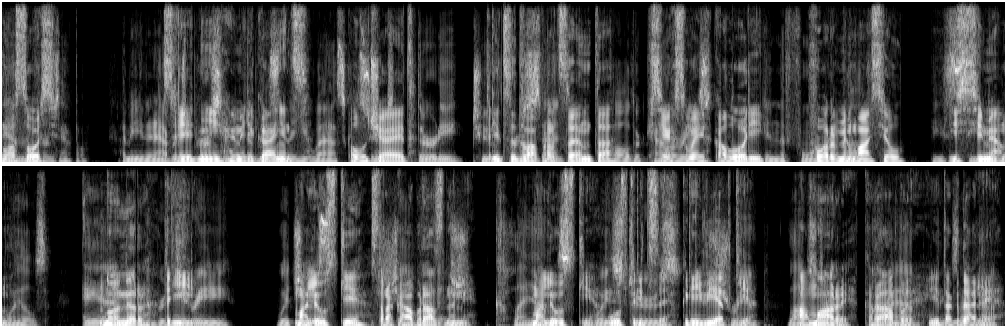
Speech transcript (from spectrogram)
лосось. Средний американец получает 32% всех своих калорий в форме масел из семян. Номер три. Моллюски с ракообразными. Моллюски, устрицы, креветки, омары, крабы и так далее.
